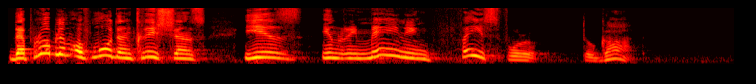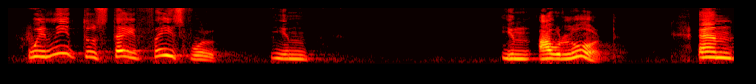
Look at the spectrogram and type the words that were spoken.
The problem of modern Christians is in remaining faithful to God. We need to stay faithful in, in our Lord. And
